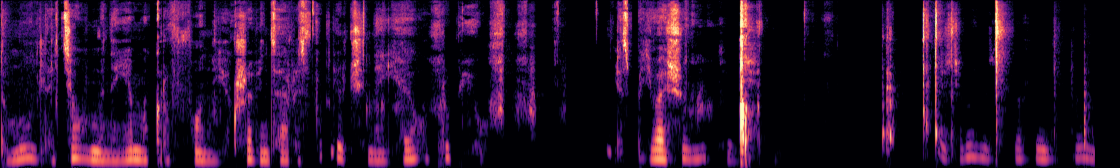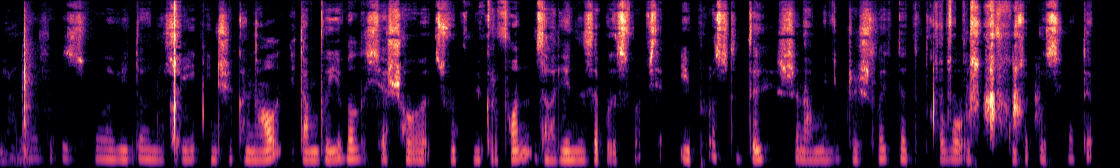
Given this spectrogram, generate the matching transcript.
Тому для цього в мене є мікрофон. Якщо він зараз виключений, я його проб'ю. Я сподіваюся, що він виключений. Ще мене запевнено. Я записувала відео на свій інший канал, і там виявилося, що звук мікрофон взагалі не записувався. І просто тишина мені прийшлось додатково озвучку записувати.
